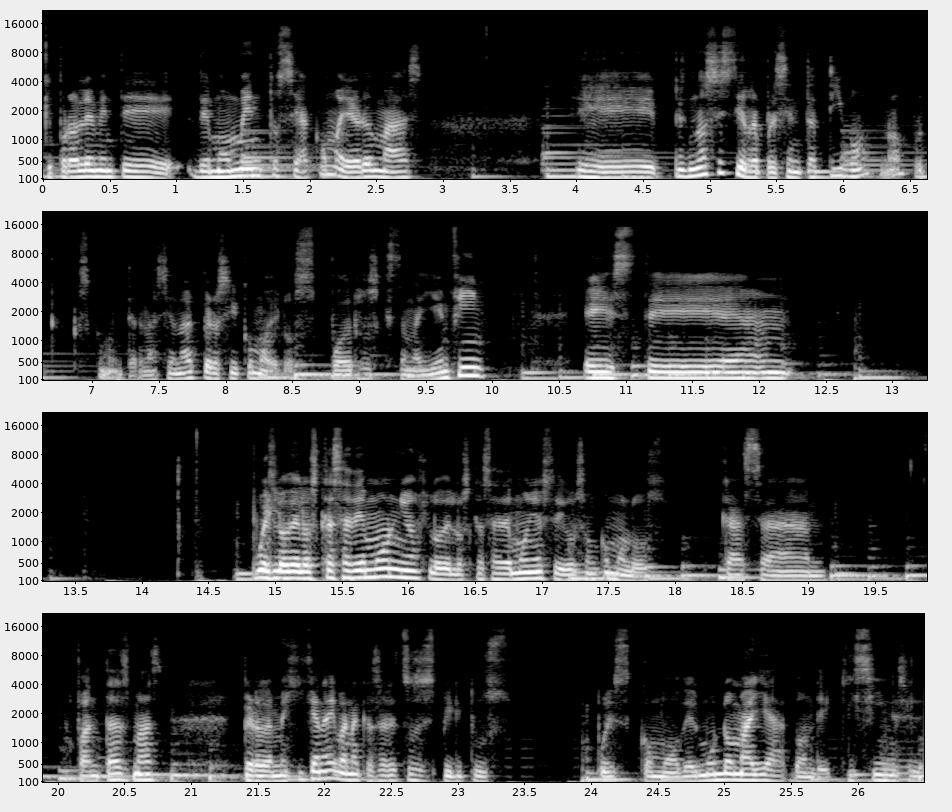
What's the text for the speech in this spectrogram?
que probablemente de momento sea como el héroe más, eh, pues no sé si representativo, ¿no? Porque es como internacional, pero sí como de los poderosos que están ahí. En fin, este pues lo de los cazademonios, lo de los cazademonios, te digo, son como los cazafantasmas, pero la mexicana iban a cazar estos espíritus, pues como del mundo maya, donde Kisin es el,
